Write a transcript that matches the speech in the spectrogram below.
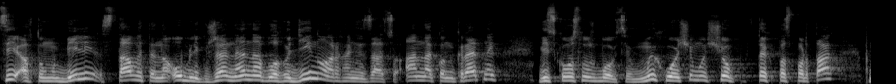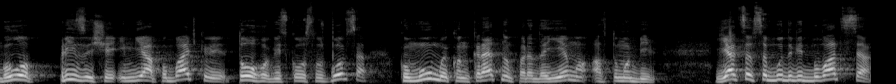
ці автомобілі ставити на облік вже не на благодійну організацію, а на конкретних військовослужбовців. Ми хочемо, щоб в тих паспортах було прізвище, ім'я по батькові того військовослужбовця, кому ми конкретно передаємо автомобіль. Як це все буде відбуватися?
